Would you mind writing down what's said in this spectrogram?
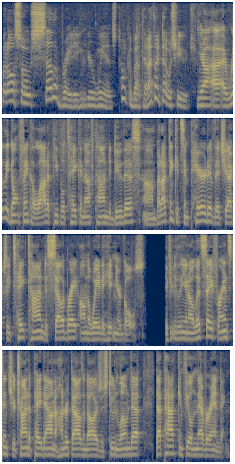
But also celebrating your wins. Talk about that. I thought that was huge. You know, I, I really don't think a lot of people take enough time to do this, um, but I think it's imperative that you actually take time to celebrate on the way to hitting your goals. If you, you know, let's say for instance, you're trying to pay down $100,000 of student loan debt, that path can feel never ending.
